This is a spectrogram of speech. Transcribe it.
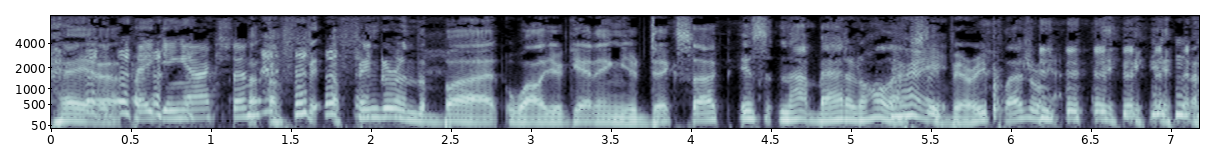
Hey, uh, Pegging action. a, fi- a finger in the butt while you're getting your dick sucked is not bad at all. Actually, Right. very pleasurable. You know,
